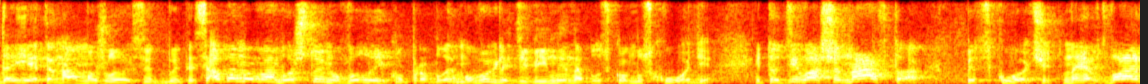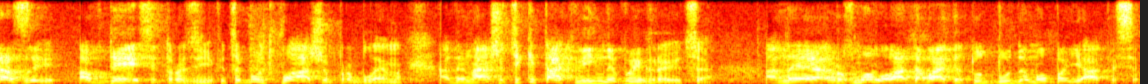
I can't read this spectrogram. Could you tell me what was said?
даєте нам можливість відбитися, або ми вам влаштуємо велику проблему у вигляді війни на Близькому Сході. І тоді ваша нафта підскочить не в два рази, а в 10 разів. І це будуть ваші проблеми, а не наші. Тільки так війни виграються, а не розмову, а давайте тут будемо боятися.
